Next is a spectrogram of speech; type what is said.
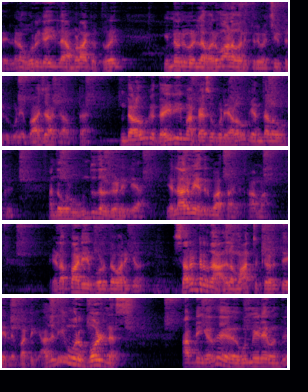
தெரியல. ஏன்னா ஒரு கையில் அமலாக்கத்துறை இன்னொரு கையில் வருமான வரித்துறை வச்சுக்கிட்டு இருக்கக்கூடிய பாஜகவிட்ட இந்த அளவுக்கு தைரியமாக பேசக்கூடிய அளவுக்கு எந்த அளவுக்கு அந்த ஒரு உந்துதல் வேணும் இல்லையா? எல்லாருமே எதிர்பார்த்தாங்க. ஆமாம் எடப்பாடியை பொறுத்த வரைக்கும் சரண்டர் தான். அதில் மாற்று கருத்தே இல்லை. பட் அதுலேயும் ஒரு போல்ட்னஸ் அப்படிங்கிறது உண்மையிலே வந்து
